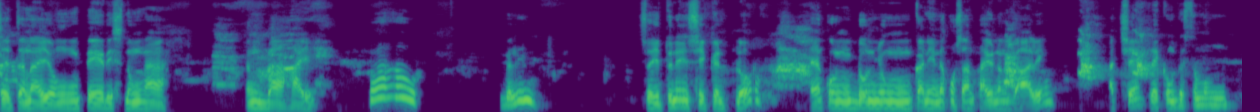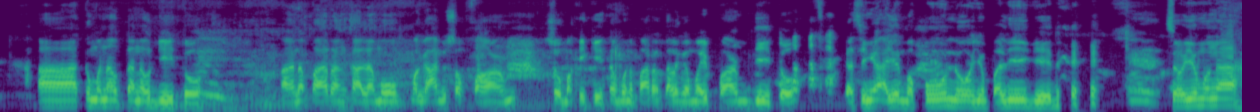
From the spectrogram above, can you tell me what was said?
So, ito na yung terrace nung, ah, ng bahay. Wow! Galing. So, ito na yung second floor. Ayan, kung doon yung kanina kung saan tayo nang galing. At syempre, kung gusto mong ah, tumanaw-tanaw dito, ah, na parang kala mo mag-ano sa farm. So makikita mo na parang talaga may farm dito. Kasi nga ayun, mapuno yung paligid. so yung mga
